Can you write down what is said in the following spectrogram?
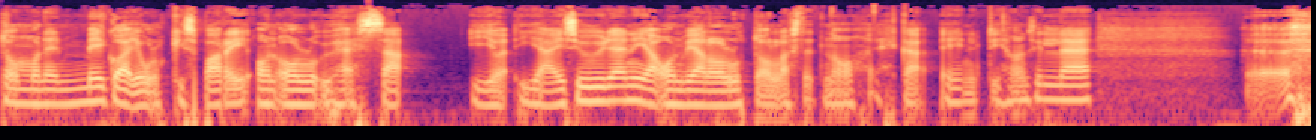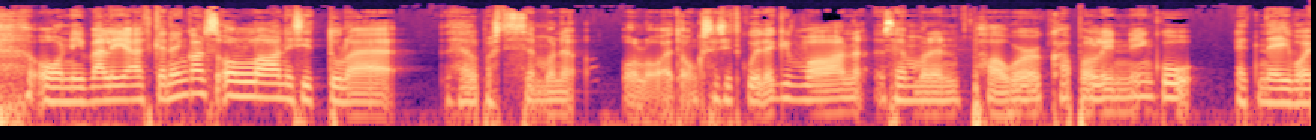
tommonen megajulkispari on ollut yhdessä iäisyyden ja on vielä ollut tollaista, että no ehkä ei nyt ihan silleen äh, ole niin väliä, että kenen kanssa ollaan, niin sitten tulee helposti semmoinen olo, että onko se sitten kuitenkin vaan semmoinen power couplein, niin kuin, että ne ei voi,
